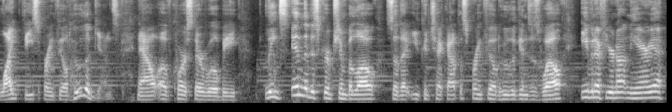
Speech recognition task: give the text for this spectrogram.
like the Springfield Whooligans. Now, of course, there will be links in the description below so that you can check out the Springfield Whooligans as well. Even if you're not in the area,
